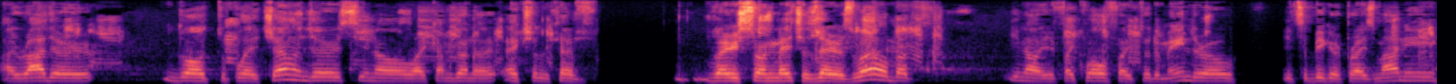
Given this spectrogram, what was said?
I rather go to play challengers. You know, like I'm gonna actually have very strong matches there as well, but you know if I qualify to the main draw it's a bigger prize money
